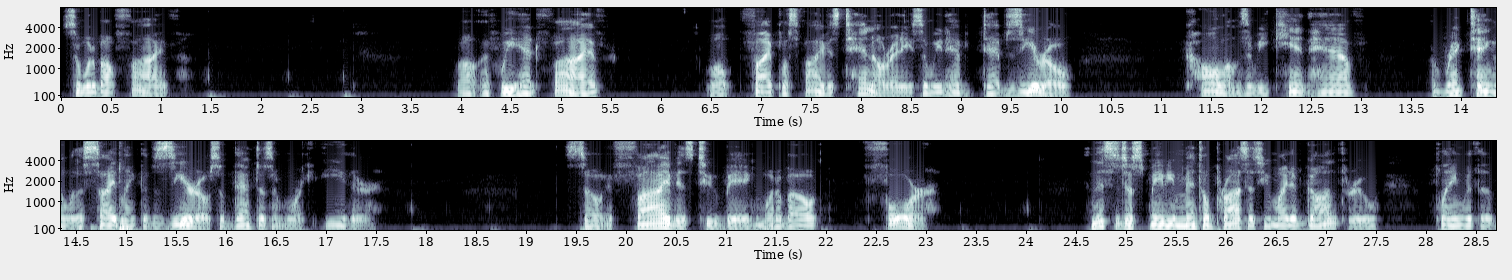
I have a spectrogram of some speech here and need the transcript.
So what about 5? Well, if we had 5, well, 5 plus 5 is 10 already, so we'd have to have 0 columns, and we can't have a rectangle with a side length of 0, so that doesn't work either. So if 5 is too big, what about 4? And this is just maybe a mental process you might have gone through playing with the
